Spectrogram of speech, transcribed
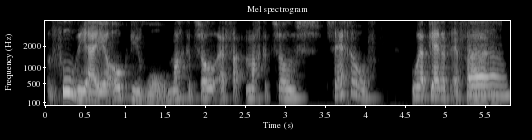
voelde jij je ook die rol. Mag ik het zo, mag ik het zo zeggen? Of hoe heb jij dat ervaren? Uh,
